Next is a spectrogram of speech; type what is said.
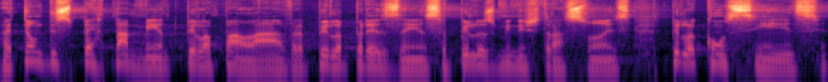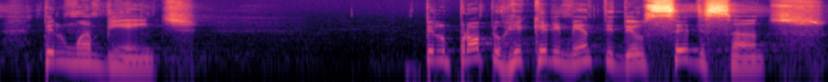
vai ter um despertamento pela palavra, pela presença, pelas ministrações, pela consciência, pelo ambiente, pelo próprio requerimento de Deus, sede santos.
